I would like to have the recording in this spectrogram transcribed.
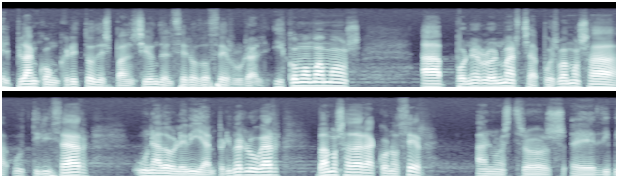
el plan concreto de expansión del 012 rural. ¿Y cómo vamos a ponerlo en marcha? Pues vamos a utilizar una doble vía. En primer lugar, vamos a dar a conocer a, eh,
